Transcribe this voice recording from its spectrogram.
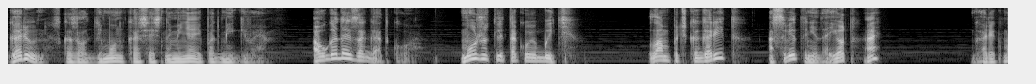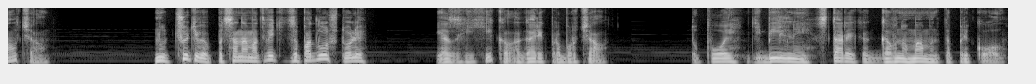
«Горюнь», — сказал Димон, косясь на меня и подмигивая. А угадай загадку. Может ли такое быть? Лампочка горит, а света не дает, а? Гарик молчал. «Ну, что тебе, пацанам ответить западло, что ли?» Я захихикал, а Гарик пробурчал. Тупой, дебильный, старый как говно мамонта прикол.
